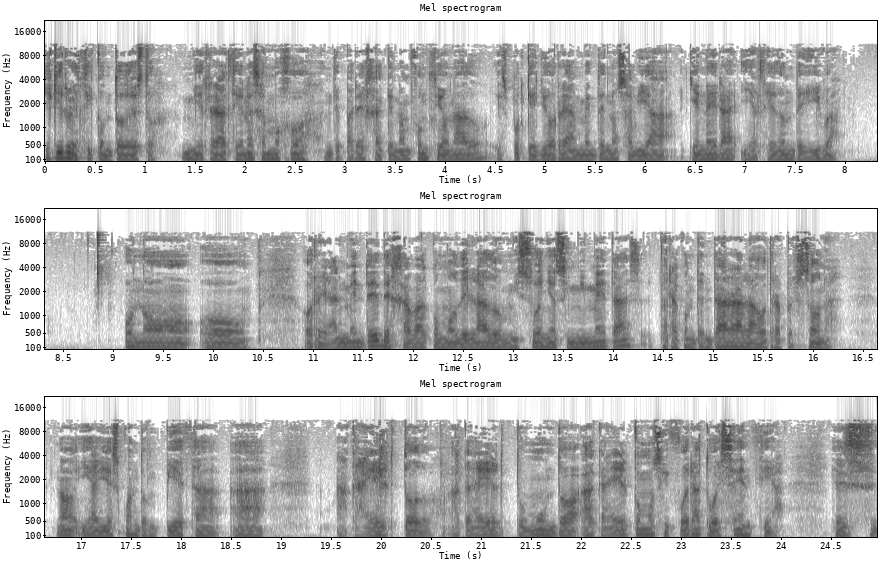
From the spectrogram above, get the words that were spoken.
¿Qué quiero decir con todo esto? Mis relaciones a mejor de pareja que no han funcionado es porque yo realmente no sabía quién era y hacia dónde iba. O no, o, o realmente dejaba como de lado mis sueños y mis metas para contentar a la otra persona. ¿no? Y ahí es cuando empieza a, a caer todo, a caer tu mundo, a caer como si fuera tu esencia. Es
